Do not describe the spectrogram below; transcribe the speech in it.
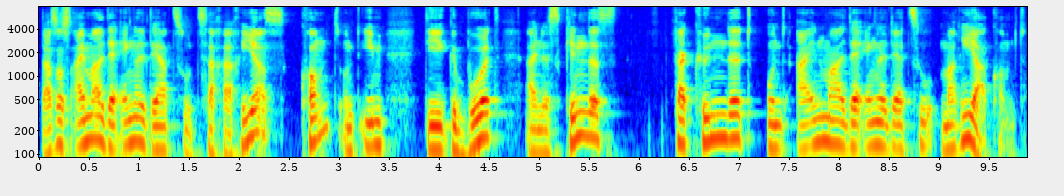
Das ist einmal der Engel, der zu Zacharias kommt und ihm die Geburt eines Kindes verkündet und einmal der Engel, der zu Maria kommt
